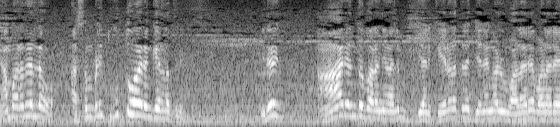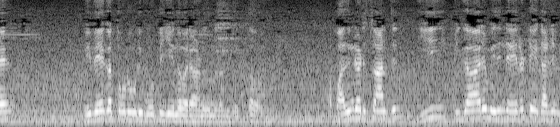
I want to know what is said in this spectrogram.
ഞാൻ പറഞ്ഞല്ലോ അസംബ്ലി തൂത്തുവാരും കേരളത്തിൽ ഇത് ആരെന്ത് പറഞ്ഞാലും കേരളത്തിലെ ജനങ്ങൾ വളരെ വളരെ വിവേകത്തോടുകൂടി വോട്ട് ചെയ്യുന്നവരാണ് എന്നുള്ളത് വ്യക്തമാണ്. അപ്പൊ അതിന്റെ അടിസ്ഥാനത്തിൽ ഈ വികാരം ഇതിന്റെ ഇരട്ടി കാര്യം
